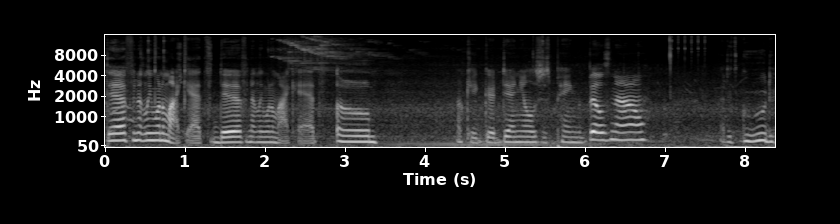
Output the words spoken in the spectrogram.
Definitely one of my cats. Definitely one of my cats. Um. Okay, good. Daniel is just paying the bills now. That is good.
